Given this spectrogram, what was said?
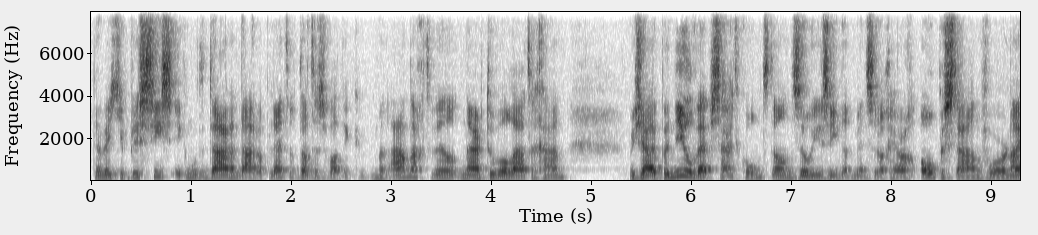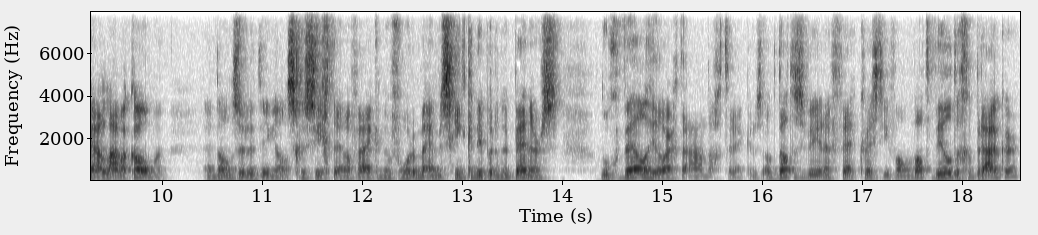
dan weet je precies, ik moet daar en daarop letten. Dat is wat ik mijn aandacht wil, naartoe wil laten gaan. Als jij op een nieuwe website komt, dan zul je zien dat mensen nog heel erg openstaan voor, nou ja, laat maar komen. En dan zullen dingen als gezichten en afwijkende vormen en misschien knipperende banners nog wel heel erg de aandacht trekken. Dus ook dat is weer een kwestie van wat wil de gebruiker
